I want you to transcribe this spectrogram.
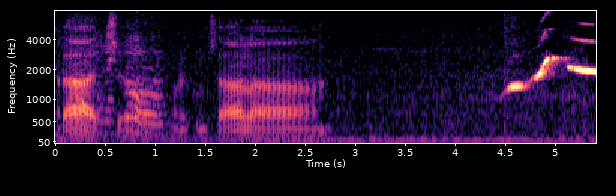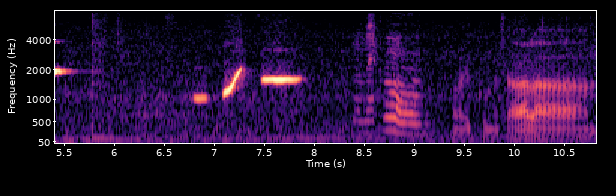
Raja. Waalaikumsalam Waalaikumsalam.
